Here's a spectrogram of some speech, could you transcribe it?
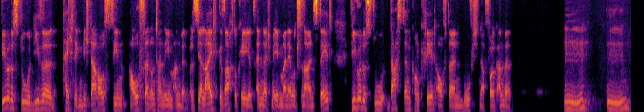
Wie würdest du diese Techniken, die dich daraus ziehen, auf dein Unternehmen anwenden? Es ist ja leicht gesagt, okay, jetzt ändere ich mir eben meinen emotionalen State. Wie würdest du das denn konkret auf deinen beruflichen Erfolg anwenden? Mhm. Mhm.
